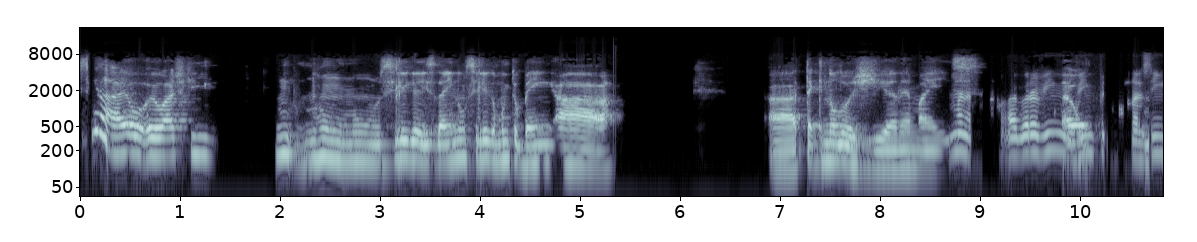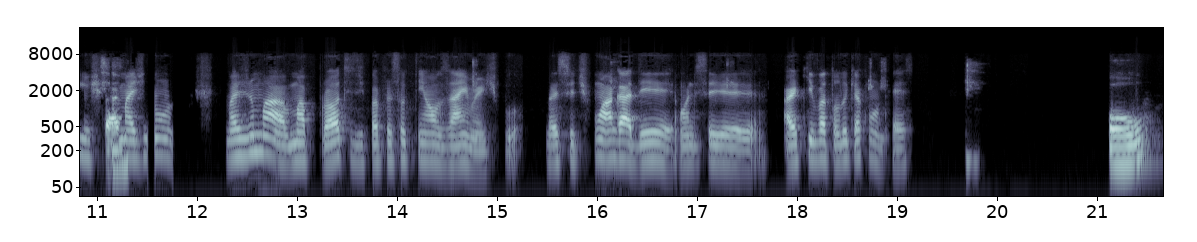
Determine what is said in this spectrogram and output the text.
Sei lá, eu, eu acho que não, não, não se liga isso daí, não se liga muito bem a a tecnologia, né? Mano, Mas agora eu vim, é um, vim pensando assim, tipo, sabe? imagina, imagina uma, uma prótese pra pessoa que tem Alzheimer, tipo, vai ser tipo um HD onde você arquiva tudo o que acontece. ou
